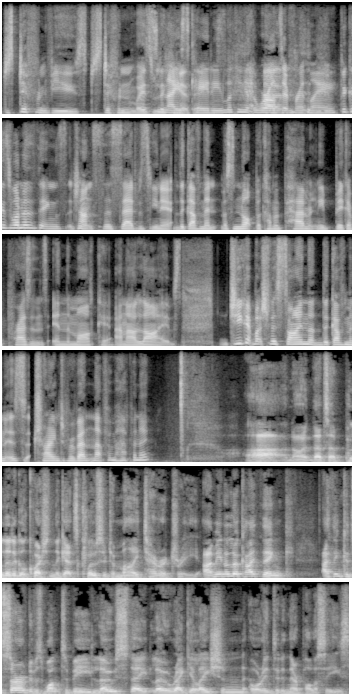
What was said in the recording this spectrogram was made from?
just different views, just different ways That's of looking nice, at things. Nice, Katie, looking at the world Um, differently. because one of the things the Chancellor said was, you know, the government must not become a permanently bigger presence in the market and our lives. Do you get much of a sign that the government is trying to prevent that from happening? Ah, no, that's a political question that gets closer to my territory. I mean, look, I think I think conservatives want to be low state, low regulation oriented in their policies.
